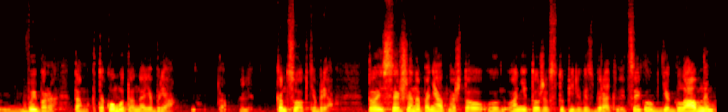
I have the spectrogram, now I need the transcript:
выборах там, к такому-то ноября ну, там, или к концу октября. То есть совершенно понятно, что э, они тоже вступили в избирательный цикл, где главным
